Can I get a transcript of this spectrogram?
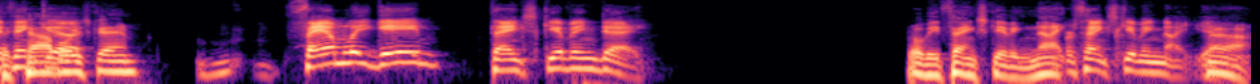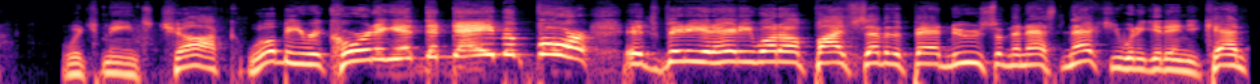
I the think uh, Cowboys game. family game Thanksgiving Day It'll be Thanksgiving night. or Thanksgiving night. Yeah. Which means Chuck will be recording it the day before. It's Vinny at 81057 The Fan News from the Nest. Next, you want to get in, you can.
